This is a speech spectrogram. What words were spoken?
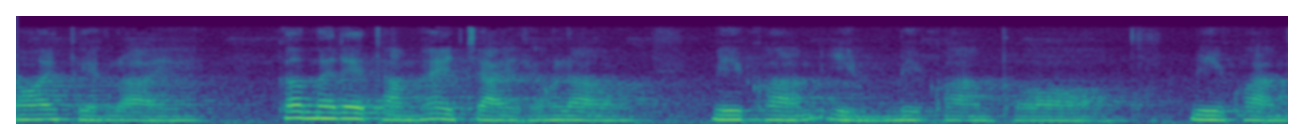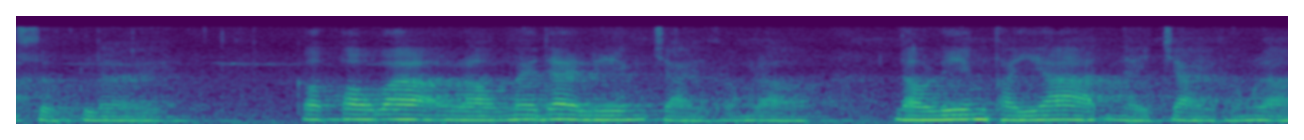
น้อยเพียงไร ก็ไม่ได้ทำให้ใจของเรา มีความอิ่ม มีความพอ มีความสุขเลย ก็เพราะว่าเราไม่ได้เลี้ยงใจของเรา เราเลี้ยงพยาธิในใจของเรา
